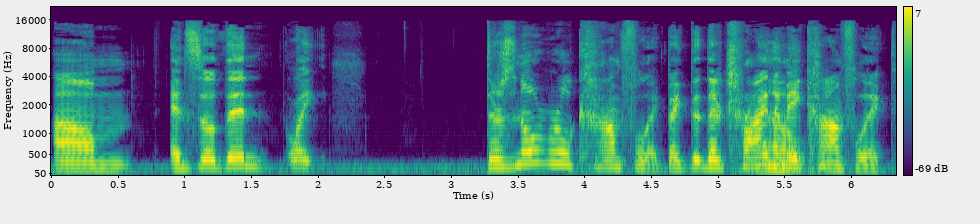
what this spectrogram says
Um, and so then like, there's no real conflict. Like they're trying No. to make conflict.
